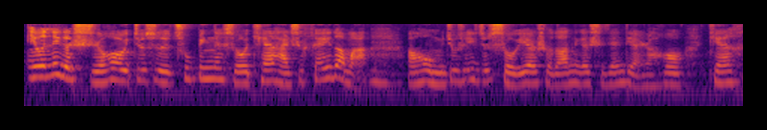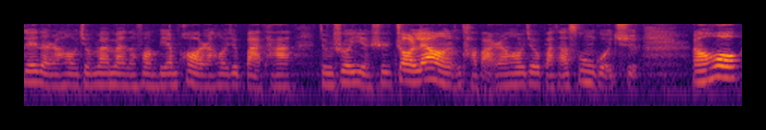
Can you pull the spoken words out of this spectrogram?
因为那个时候就是出兵的时候天还是黑的嘛，然后我们就是一直守夜守到那个时间点，然后天黑的，然后就慢慢的放鞭炮，然后就把它怎么说也是照亮他吧，然后就把他送过去。然后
